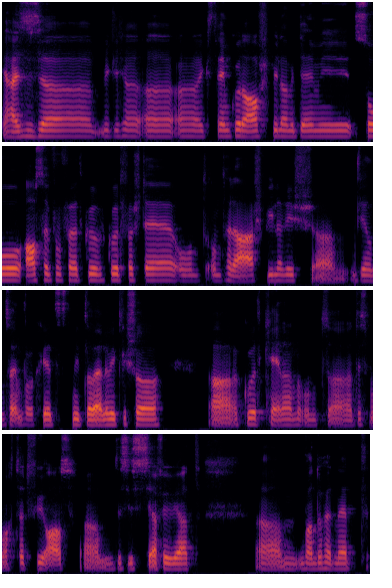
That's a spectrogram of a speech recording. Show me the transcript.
Ja, es ist ja wirklich ein, ein, ein, extrem guter Aufspieler, mit dem ich so außerhalb vom Feld gut, gut verstehe und, und halt auch spielerisch ähm, wir uns einfach jetzt mittlerweile wirklich schon äh, gut kennen und äh, das macht halt viel aus. Ähm, das ist sehr viel wert, ähm, wenn du halt nicht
